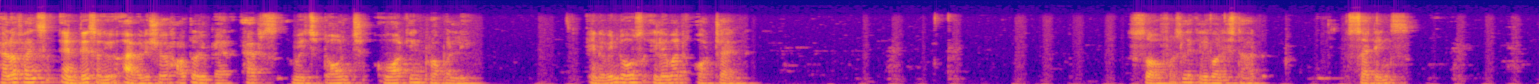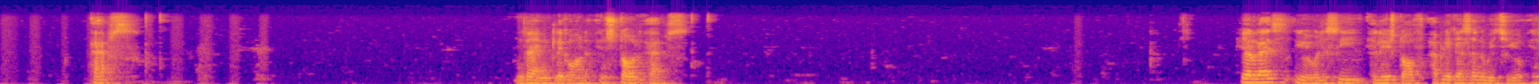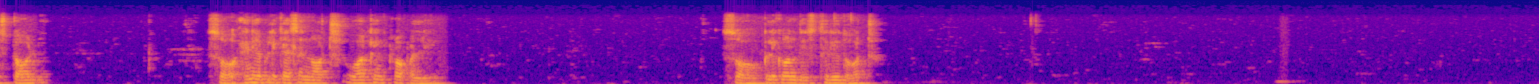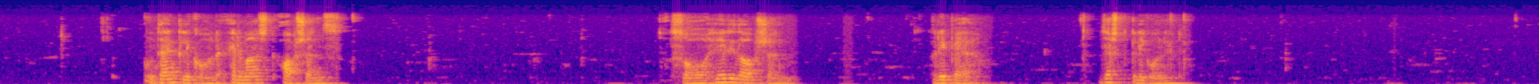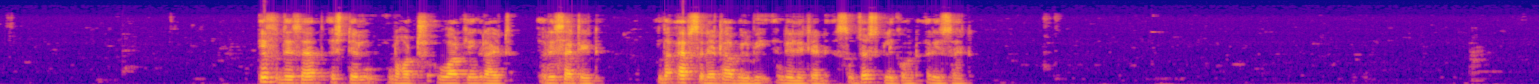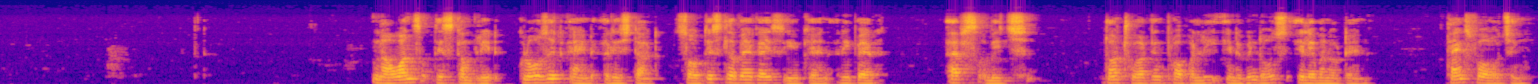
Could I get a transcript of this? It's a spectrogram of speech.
Hello friends, in this video I will show you how to repair apps which don't working properly in Windows 11 or 10. So firstly click on start, settings, apps, then click on install apps. Here guys you will see a list of application which you installed. So any application not working properly. So click on this three dot. Then click on advanced options. So here is the option. Repair just click on it. If this app is still not working right reset it. The app's data will be deleted so just click on reset. Now once this complete close it and restart. So this is the way guys you can repair apps which don't working properly in Windows 11 or 10. Thanks for watching.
